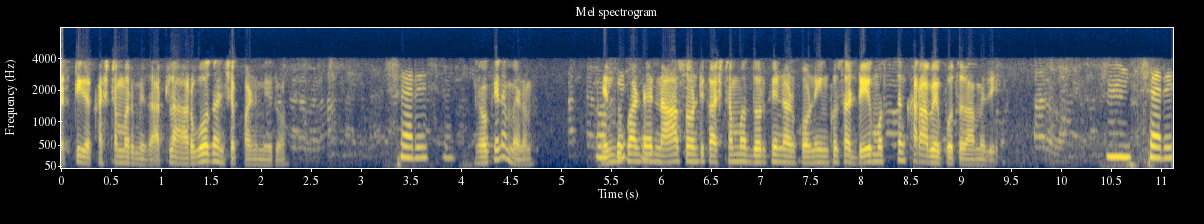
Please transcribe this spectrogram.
గట్టిగా కస్టమర్ మీద. అట్లా అరవద్దని చెప్పండి మీరు. సరే సార్. ఓకేనా మేడం? ఎందుకంటే. నా సొంటి కస్టమర్ దొరికింది అనుకోండి ఇంకోసారి డే మొత్తం ఖరాబ్ అయిపోతుంది ఆమెది. సరే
